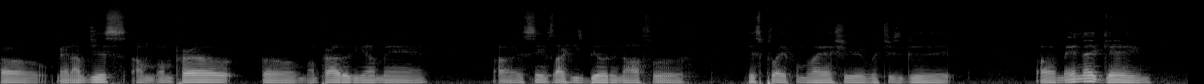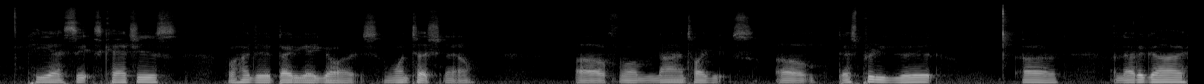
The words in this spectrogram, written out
Uh, man, I'm just I'm I'm proud. Um, I'm proud of the young man. Uh, it seems like he's building off of his play from last year, which is good. Um, in that game, he had six catches for 138 yards, one touchdown uh, from nine targets. Um, that's pretty good. Uh, another guy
